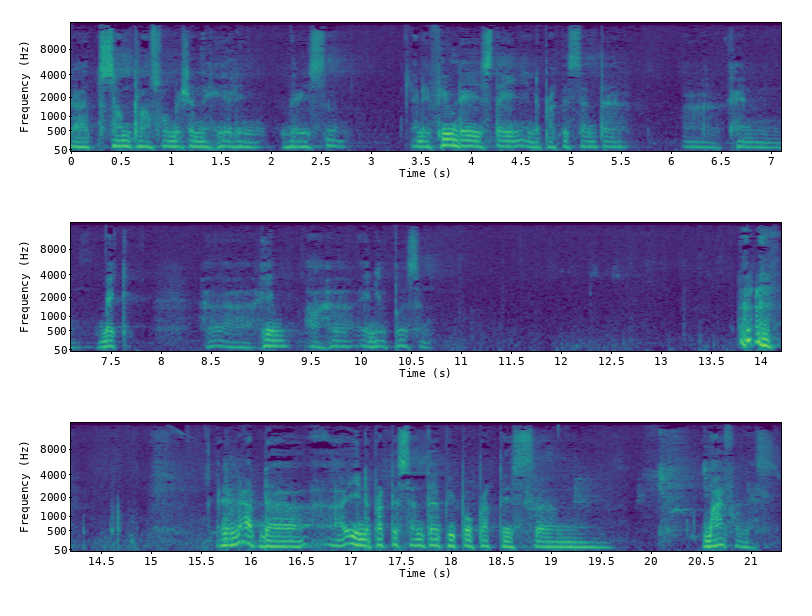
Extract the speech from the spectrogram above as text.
uh, some transformation and healing very soon. And a few days staying in the practice center uh, can make her, him or her a new person. then at the, uh, in the practice center, people practice um, mindfulness.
